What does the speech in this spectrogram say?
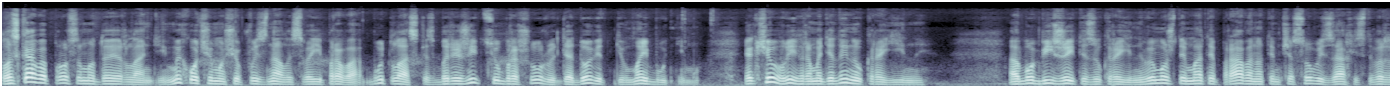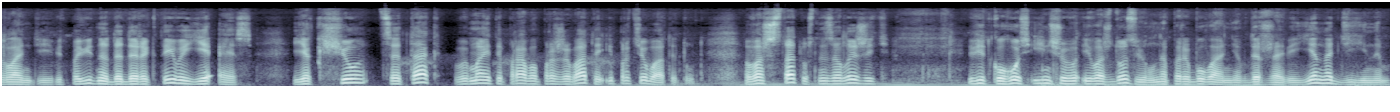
Ласкаво просимо до Ірландії. Ми хочемо, щоб ви знали свої права. Будь ласка, збережіть цю брошуру для довідки в майбутньому. Якщо ви громадянин України або біжите з України, ви можете мати право на тимчасовий захист в Ірландії відповідно до директиви ЄС. Якщо це так, ви маєте право проживати і працювати тут. Ваш статус не залежить від когось іншого, і ваш дозвіл на перебування в державі є надійним.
